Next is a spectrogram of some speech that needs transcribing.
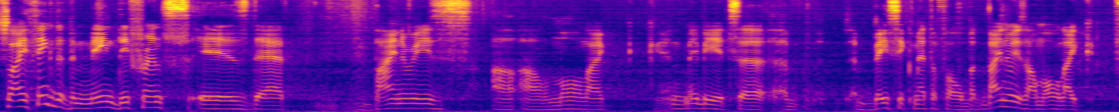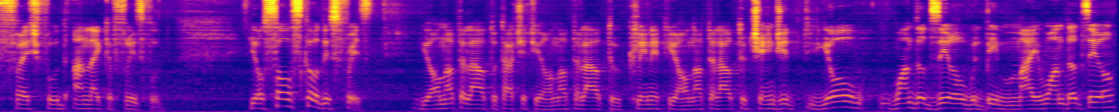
so I think that the main difference is that binaries are, are more like, and maybe it's a, a, a, basic metaphor, but binaries are more like fresh food, unlike a freeze food. Your source code is freeze. You're not allowed to touch it. You're not allowed to clean it. You're not allowed to change it. Your 1.0 will be my 1.0.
